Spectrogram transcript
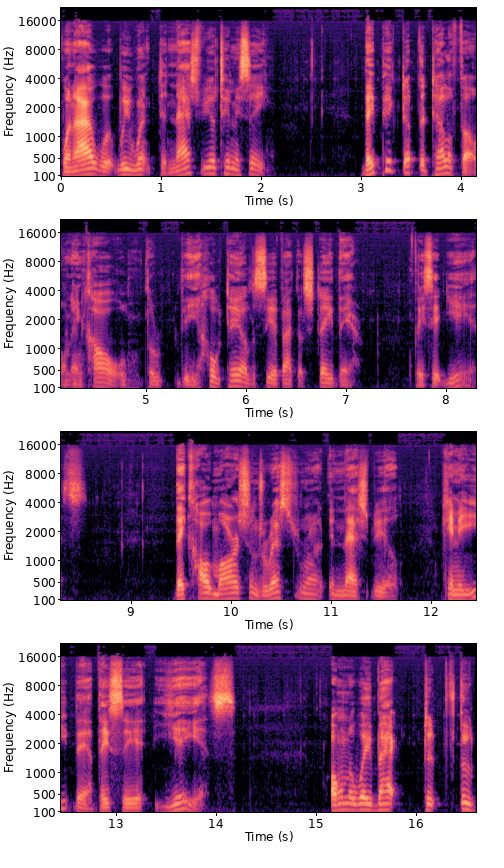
When I w- we went to Nashville, Tennessee, They picked up the telephone and called the, the hotel to see if I could stay there. They said yes. They called Morrison's restaurant in Nashville. Can he eat there? They said yes. On the way back to through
